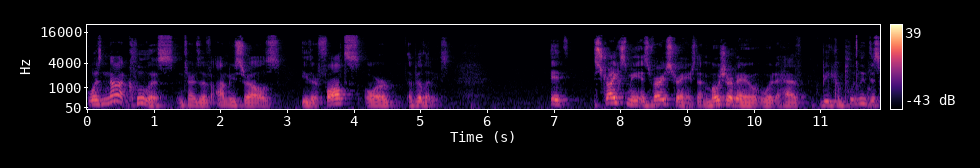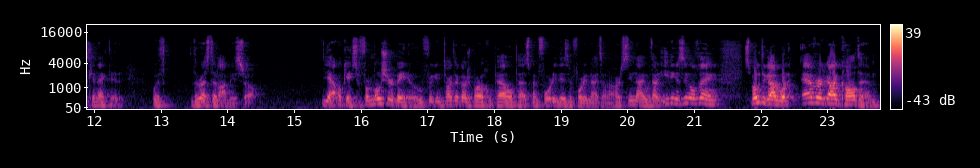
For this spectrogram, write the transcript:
was not clueless in terms of Am Yisrael's either faults or abilities. It strikes me as very strange that Moshe Rabbeinu would have be completely disconnected with the rest of Am Yisrael. Yeah, okay, so for Moshe Rabbeinu, who freaking talked to Gosh Baruch Hu, spent 40 days and 40 nights on a Har Sinai without eating a single thing, spoke to God whenever God called him,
